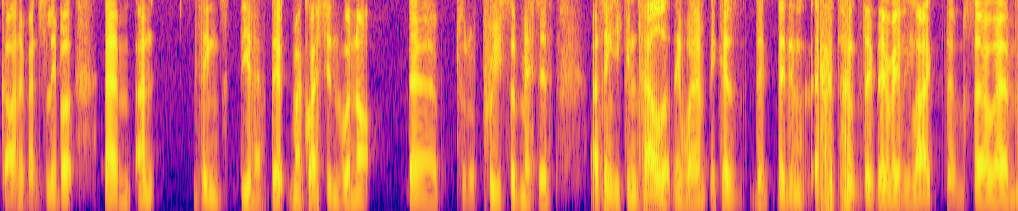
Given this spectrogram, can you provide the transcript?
got on eventually. But um, and things you know they, my questions were not uh, sort of pre-submitted. I think you can tell that they weren't because they, they didn't. I don't think they really liked them. So um,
